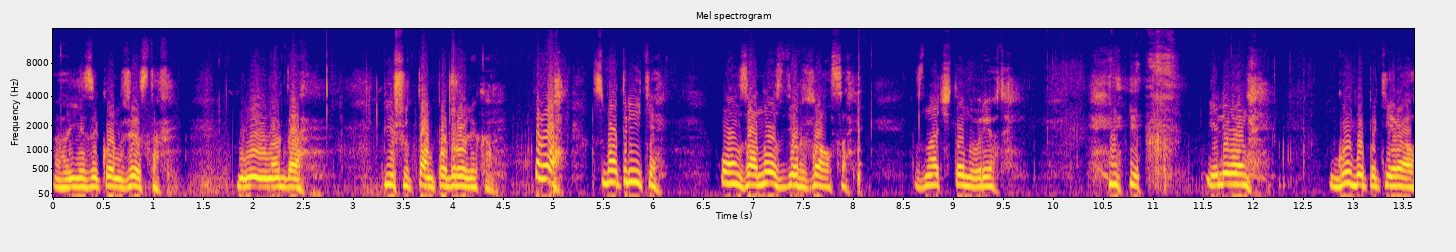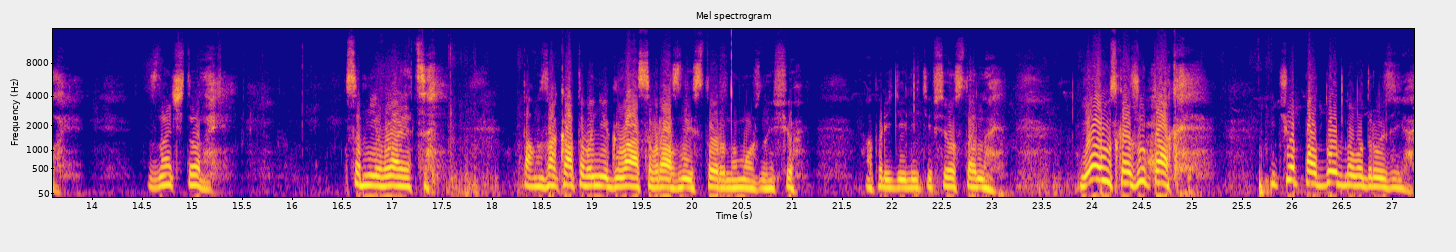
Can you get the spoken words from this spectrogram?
э, языком жестов. Мне иногда пишут там под роликом. О, смотрите, он за нос держался, значит, он врет. Или он губы потирал. Значит, он сомневается. Там закатывание глаз в разные стороны можно еще определить и все остальное. Я вам скажу так, ничего подобного, друзья.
